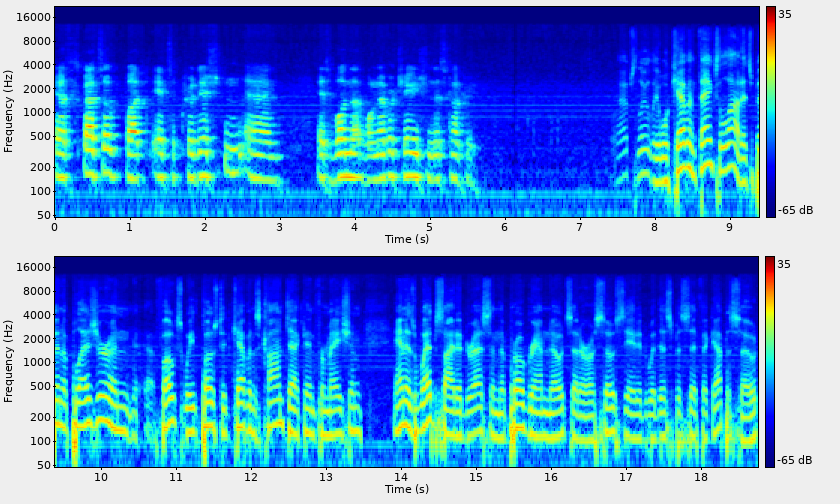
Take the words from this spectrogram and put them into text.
Expensive, but it's a tradition and it's one that will never change in this country. Absolutely. Well, Kevin, thanks a lot. It's been a pleasure. And uh, folks, we've posted Kevin's contact information and his website address in the program notes that are associated with this specific episode.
